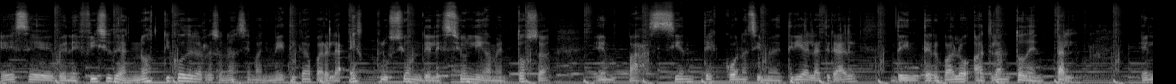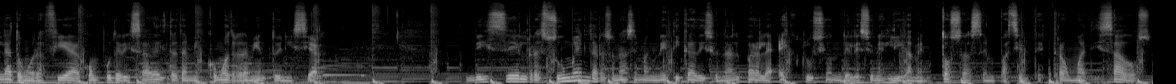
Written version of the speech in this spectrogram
es eh, beneficio diagnóstico de la resonancia magnética para la exclusión de lesión ligamentosa en pacientes con asimetría lateral de intervalo atlantodental en la tomografía computarizada como tratamiento inicial. Dice el resumen, la resonancia magnética adicional para la exclusión de lesiones ligamentosas en pacientes traumatizados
